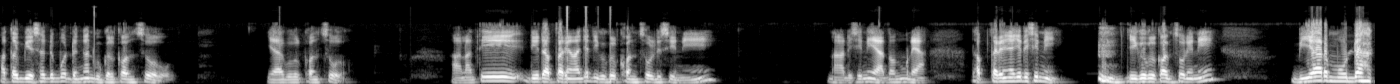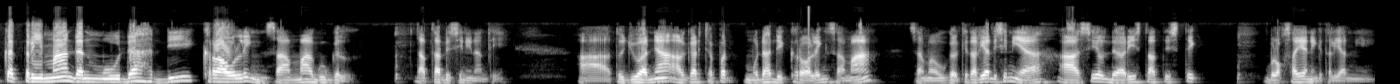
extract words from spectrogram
atau biasa disebut dengan Google Console. Ya, Google Console. Nah, nanti didaftarin aja di Google Console di sini. Nah, di sini ya, teman-teman ya. Daftarin aja di sini. di Google Console ini biar mudah keterima dan mudah di crawling sama Google. Daftar di sini nanti. Nah, tujuannya agar cepat mudah di crawling sama sama Google. Kita lihat di sini ya, hasil dari statistik blog saya nih kita lihat nih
